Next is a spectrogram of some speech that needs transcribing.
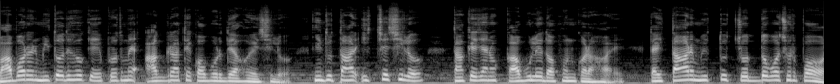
বাবরের মৃতদেহকে প্রথমে আগ্রাতে কবর দেওয়া হয়েছিল, কিন্তু তার ইচ্ছে ছিল তাকে যেন কাবুলে দফন করা হয়। তাই তার মৃত্যুর চোদ্দ বছর পর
